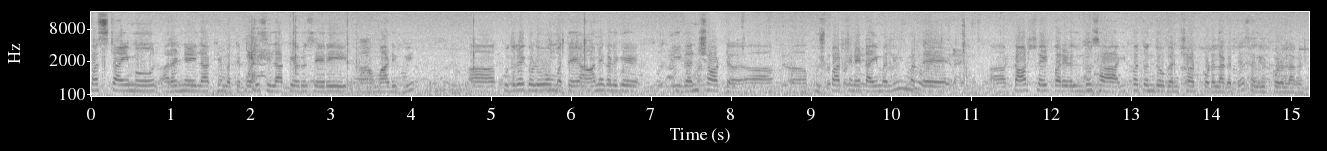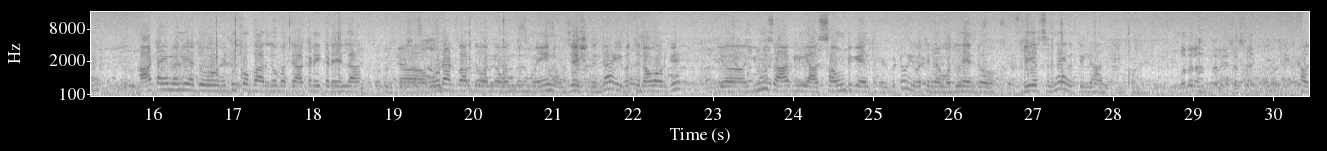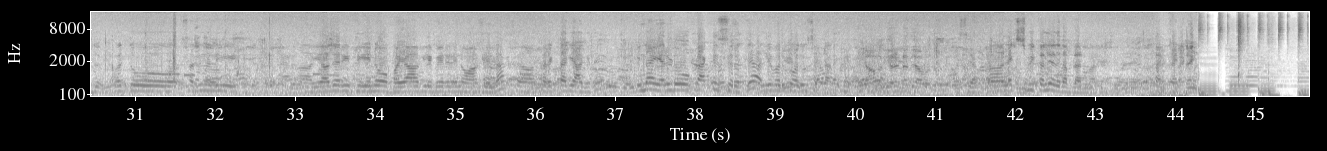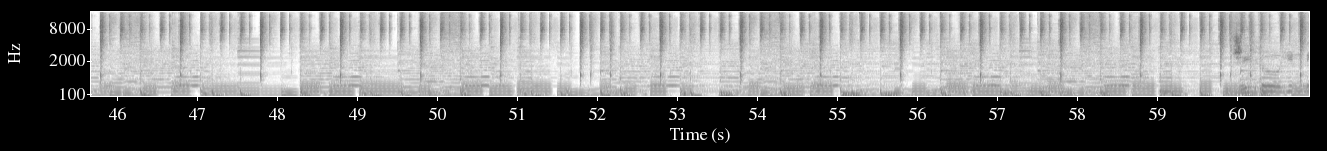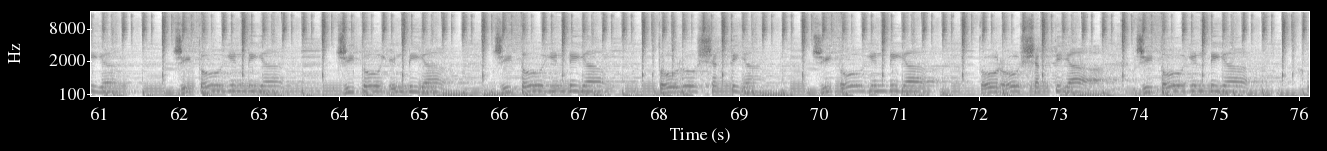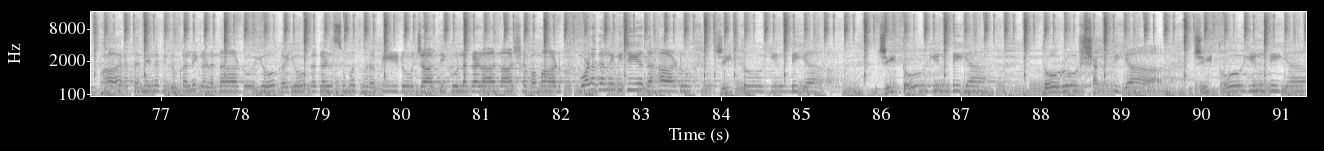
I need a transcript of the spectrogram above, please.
ಫಸ್ಟ್ ಟೈಮು ಅರಣ್ಯ ಇಲಾಖೆ ಮತ್ತು ಪೊಲೀಸ್ ಇಲಾಖೆಯವರು ಸೇರಿ ಮಾಡಿದ್ವಿ. ಕುದುರೆಗಳು ಮತ್ತು ಆನೆಗಳಿಗೆ ಈ ಗನ್ ಶಾಟ್ ಪುಷ್ಪಾರ್ಚನೆ ಟೈಮಲ್ಲಿ ಮತ್ತು ಟಾರ್ಚ್ ಲೈಟ್ ಪರೇಡಲ್ಲೂ ಸಹ ಇಪ್ಪತ್ತೊಂದು ಗನ್ ಶಾಟ್ ಕೊಡಲಾಗುತ್ತೆ ಸಲ್ಯೂಟ್ ಕೊಡಲಾಗುತ್ತೆ. ಆ ಟೈಮಲ್ಲಿ ಅದು ಹೆದರ್ಕೋಬಾರ್ದು ಮತ್ತು ಆ ಕಡೆ ಈ ಕಡೆ ಎಲ್ಲ ಓಡಾಡಬಾರ್ದು ಅನ್ನೋ ಒಂದು ಮೇನ್ ಉದ್ದೇಶದಿಂದ ಇವತ್ತು ನಾವು ಅವ್ರಿಗೆ ಯೂಸ್ ಆಗಲಿ ಆ ಸೌಂಡ್ಗೆ ಅಂತ ಹೇಳಿಬಿಟ್ಟು ಇವತ್ತಿನ ಮೊದಲನೇದು ರಿಹರ್ಸಲ್ನ ಇವತ್ತಿಲ್ಲ ಅಂತ ಅಂದ್ಕೊಂಡಿದ್ವಿ ಮೊದಲ ಹಂತದಲ್ಲಿ ಯಶಸ್ವಿ ಹೌದು ಇವತ್ತು ಸಭೆಯಲ್ಲಿ ಆ, ಯಾವುದೇ ರೀತಿ ಏನೋ ಭಯ ಆಗಲಿ ಬೇರೆ ಏನೋ ಆಗಲಿಲ್ಲ ಕರೆಕ್ಟಾಗಿ ಆಗಿದೆ. ಇನ್ನು ಎರಡು ಪ್ರಾಕ್ಟೀಸ್ ಇರುತ್ತೆ ಅಲ್ಲಿವರೆಗೂ ಅದು ಸೆಟ್ ಆಗುತ್ತೆ. ನೆಕ್ಸ್ಟ್ ವೀಕಲ್ಲಿ ಅದನ್ನು ಪ್ಲ್ಯಾನ್ ಮಾಡ್ತೀವಿ. जीतो ಜೀತೋ ಇಂಡಿಯಾ ಜೀತೋ ಇಂಡಿಯಾ, ತೋರೋ ಶಕ್ತಿಯ. ಜೀತೋ ಇಂಡಿಯಾ, ತೋರೋ ಶಕ್ತಿಯ. ಜೀತೋ ಇಂಡಿಯಾ, ಭಾರತ ನೆಲವಿದು ಕಲಿಗಳ ನಾಡು, ಯೋಗ ಯೋಗಗಳ ಸುಮಧುರ ಬೀಡು ಜಾತಿ ಕುಲಗಳ ನಾಶವ ಮಾಡು ಒಳಗಲೆ ವಿಜಯದ ಹಾಡು. ಜೀತೋ ಇಂಡಿಯಾ ಜೀತೋ ಇಂಡಿಯಾ, ತೋರೋ ಶಕ್ತಿಯ. ಜೀತೋ ಇಂಡಿಯಾ.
